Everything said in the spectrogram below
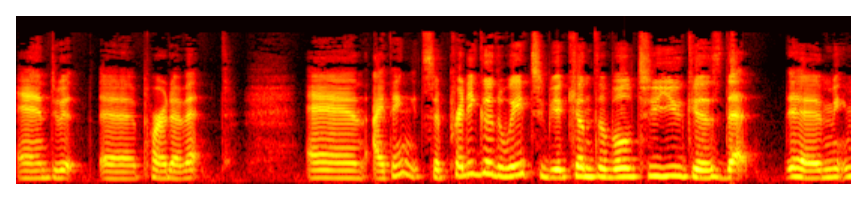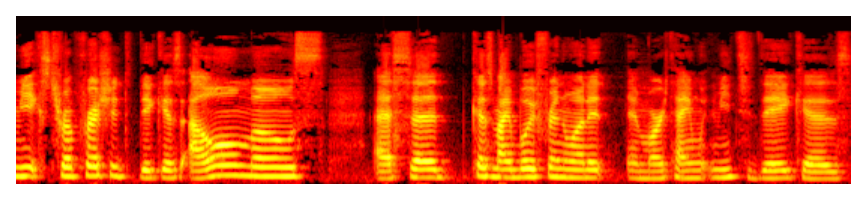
and do it uh, part of it. And I think it's a pretty good way to be accountable to you because that uh, made me extra pressure today because I almost uh, said because my boyfriend wanted uh, more time with me today because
